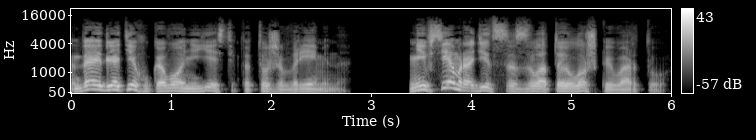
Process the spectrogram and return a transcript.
Да и для тех, у кого они есть, это тоже временно. Не всем родиться с золотой ложкой во рту.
